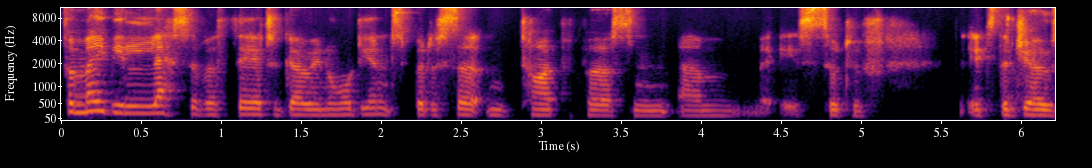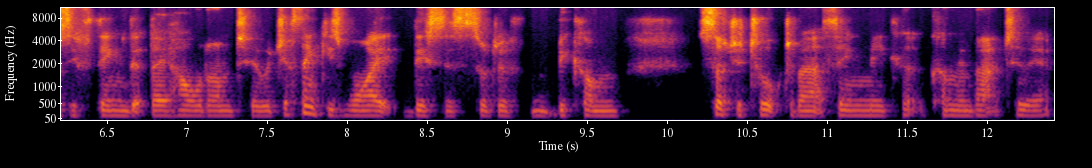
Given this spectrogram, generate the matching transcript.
for maybe less of a theatre going audience, but a certain type of person um, is sort of it's the Joseph thing that they hold on to, which I think is why this has sort of become such a talked about thing, me coming back to it.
